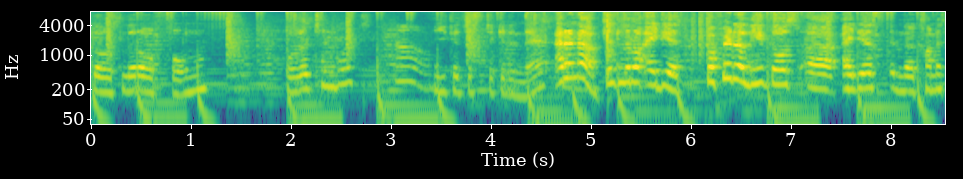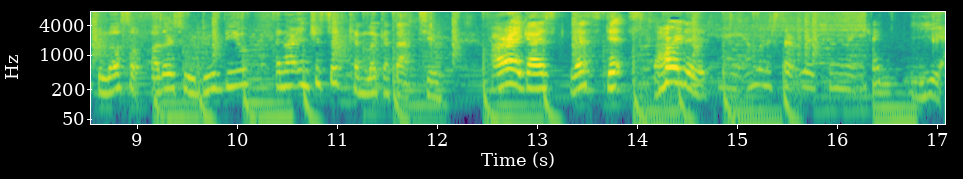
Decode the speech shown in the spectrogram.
those little foam bulletin boards. Oh. You could just stick it in there. I don't know, just little ideas. Feel free to leave those uh, ideas in the comments below so others who do view and are interested can look at that too. Alright guys, let's get started. Okay, I'm gonna start with Chilling Reigns, right? Yeah.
